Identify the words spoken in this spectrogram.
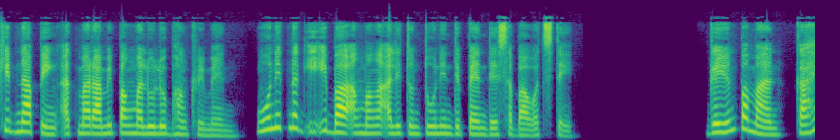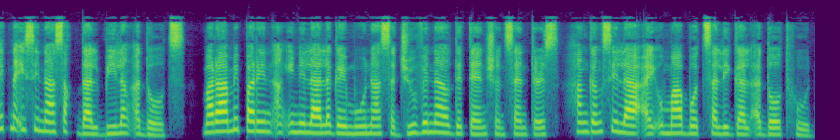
kidnapping at marami pang malulubhang krimen. Ngunit nag-iiba ang mga alituntunin depende sa bawat state. Gayunpaman, kahit na isinasakdal bilang adults, marami pa rin ang inilalagay muna sa juvenile detention centers hanggang sila ay umabot sa legal adulthood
